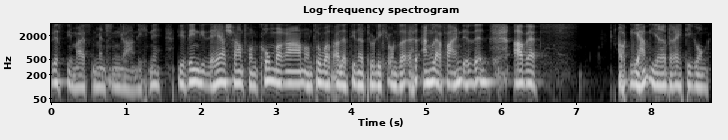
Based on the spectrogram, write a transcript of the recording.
wissen die meisten Menschen gar nicht. Ne? Die sehen diese Herrscher von Krummeran und sowas alles, die natürlich unsere Anglerfeinde sind. Aber auch die haben ihre Berechtigung.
